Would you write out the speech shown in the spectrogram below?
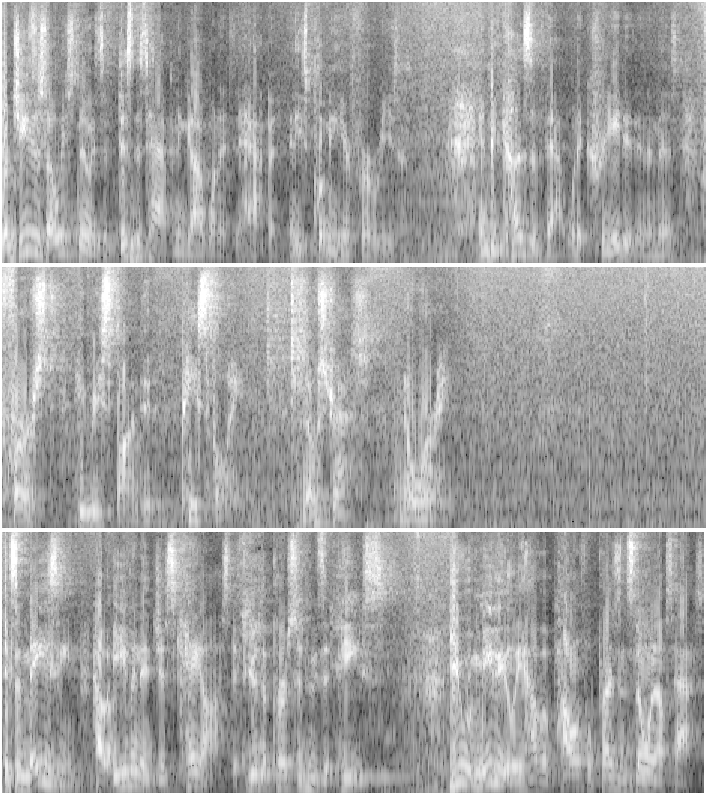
What Jesus always knew is if this is happening, God wanted it to happen. And He's put me here for a reason. And because of that, what it created in him is first, he responded peacefully. No stress, no worry. It's amazing how, even in just chaos, if you're the person who's at peace, you immediately have a powerful presence no one else has.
